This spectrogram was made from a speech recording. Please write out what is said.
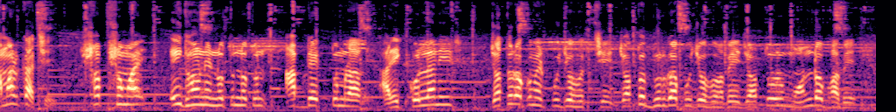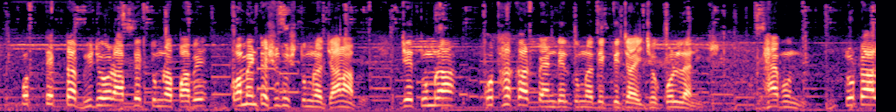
আমার কাছে সব সময় এই ধরনের নতুন নতুন আপডেট তোমরা আর এই কল্যাণীর যত রকমের পুজো হচ্ছে, যত দুর্গা পুজো হবে, যত মণ্ডপ হবে, প্রত্যেকটা ভিডিওর আপডেট তোমরা পাবে। কমেন্টে শুধু তোমরা জানাবে যে তোমরা কোথাকার প্যান্ডেল তোমরা দেখতে চাইছো কল্যাণী। হ্যাঁ বন্ধু টোটাল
